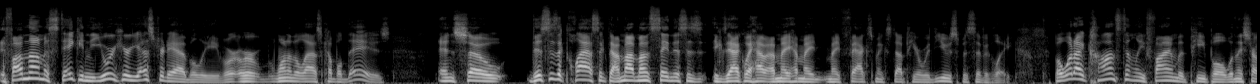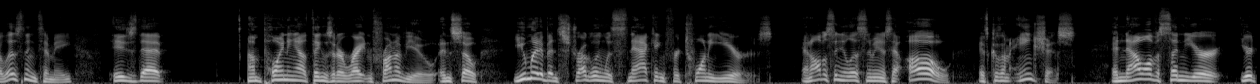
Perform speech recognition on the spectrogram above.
if I'm not mistaken, you were here yesterday, I believe, or, or one of the last couple days, and so this is a classic. I'm not, I'm not saying this is exactly how I might have my, my facts mixed up here with you specifically, but what I constantly find with people when they start listening to me is that I'm pointing out things that are right in front of you, and so you might have been struggling with snacking for 20 years and all of a sudden you listen to me and say, "Oh, it's because I'm anxious." And now all of a sudden you're you're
